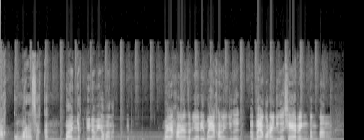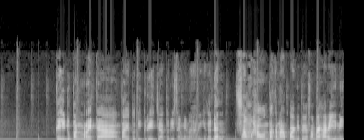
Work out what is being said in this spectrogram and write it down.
aku merasakan banyak dinamika banget gitu. Banyak hal yang terjadi, banyak hal yang juga eh, banyak orang yang juga sharing tentang kehidupan mereka entah itu di gereja atau di seminari gitu. Dan somehow entah kenapa gitu ya sampai hari ini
